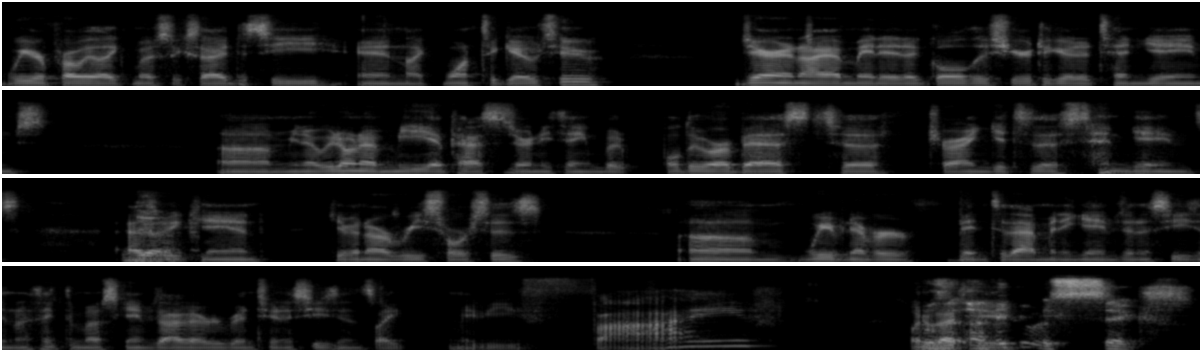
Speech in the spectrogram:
we are probably like most excited to see and like want to go to. Jaren and I have made it a goal this year to go to 10 games. Um, you know, we don't have media passes or anything, but we'll do our best to try and get to those 10 games as yeah. we can, given our resources. Um, we've never been to that many games in a season. I think the most games I've ever been to in a season is like maybe five. What was about it, you? I think it was six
